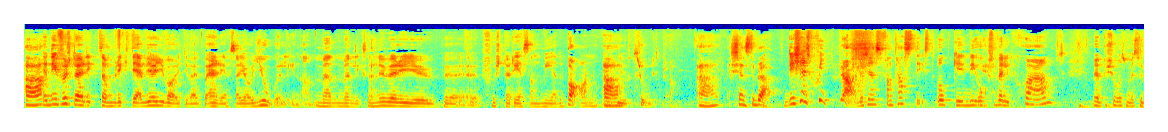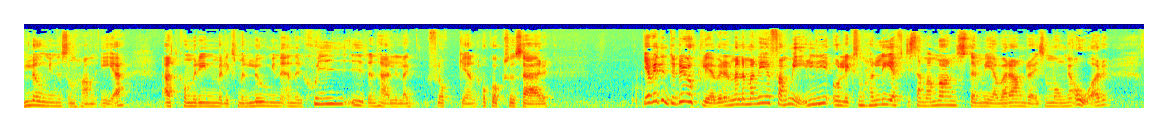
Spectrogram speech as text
Ja. Ja, det är första liksom, riktiga. Vi har ju varit iväg på en resa, jag och Joel innan. Men, men liksom, nu är det ju eh, första resan med barn. Och det går ju otroligt bra. Ja, känns det bra? Det känns skitbra. Det känns fantastiskt. Och det är också väldigt skönt med en person som är så lugn som han är. Att kommer in med liksom en lugn energi i den här lilla flocken och också så här... Jag vet inte hur du upplever det, men när man är familj och liksom har levt i samma mönster med varandra i så många år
